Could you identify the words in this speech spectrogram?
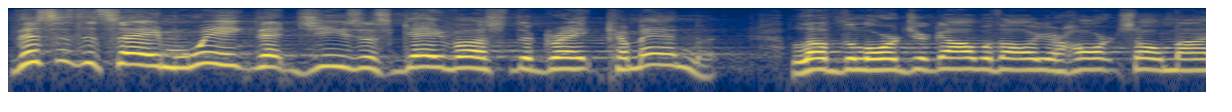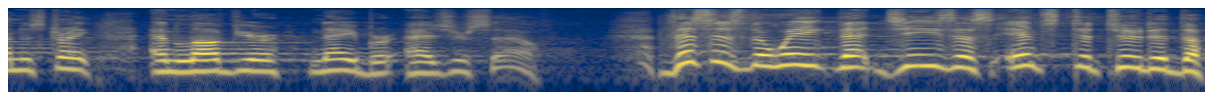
This is the same week that Jesus gave us the great commandment love the Lord your God with all your heart, soul, mind, and strength, and love your neighbor as yourself. This is the week that Jesus instituted the,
